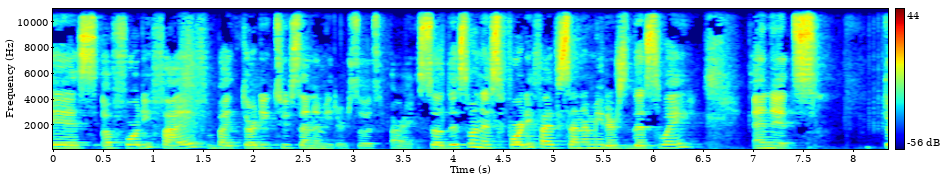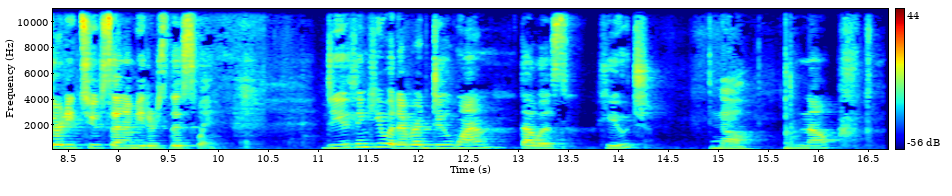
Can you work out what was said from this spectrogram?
is a 45 by 32 centimeters. So it's, all right, so this one is 45 centimeters this way and it's 32 centimeters this way. Do you think you would ever do one that was huge? No. No?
